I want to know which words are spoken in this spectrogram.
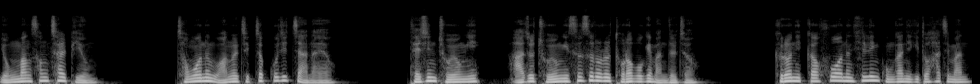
욕망 성찰 비움. 정원은 왕을 직접 꾸짖지 않아요. 대신 조용히, 아주 조용히 스스로를 돌아보게 만들죠. 그러니까 후원은 힐링 공간이기도 하지만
